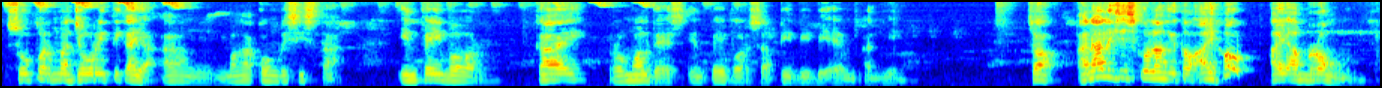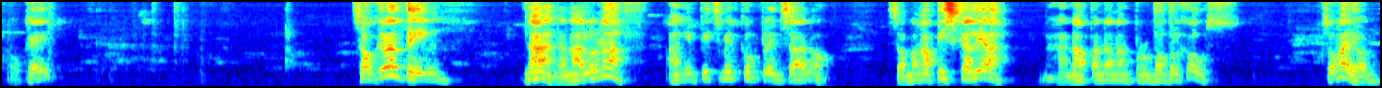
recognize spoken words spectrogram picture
super majority kaya ang mga kongresista in favor kay Romualdez in favor sa PBBM admin. So, analysis ko lang ito. I hope I am wrong. Okay? So, granting na nanalo na ang impeachment complaint sa ano sa mga piskalya hanapan na ng probable cause. So ngayon,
